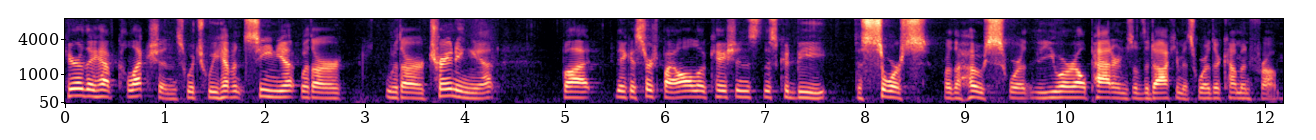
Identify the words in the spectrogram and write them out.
Here they have collections, which we haven't seen yet with our, with our training yet, but they can search by all locations. This could be the source or the hosts, where the URL patterns of the documents, where they're coming from.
